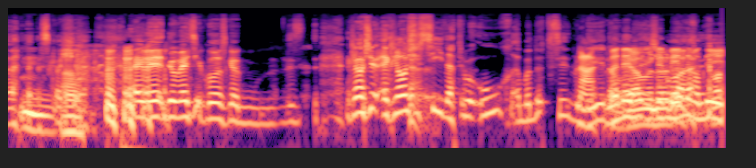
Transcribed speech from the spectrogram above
Jeg skal ikke jeg vet, Nå vet ikke hvor jeg skal Jeg klarer ikke, jeg klarer ikke å si dette med ord. Jeg må nødt til å si men det- Ja, men det mindre om det de-.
